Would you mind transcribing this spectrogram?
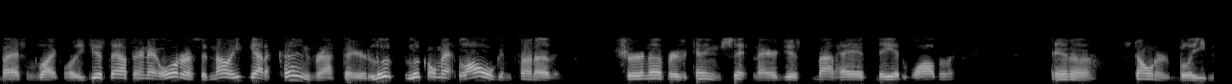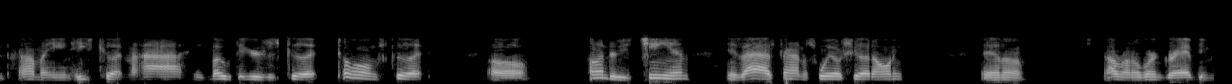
Basham's like, well, he's just out there in that water. I said, no, he's got a coon right there. Look, look on that log in front of him. Sure enough, there's a coon sitting there, just about half dead, wobbling, and uh, Stoner's bleeding. I mean, he's cut in the eye. His both ears is cut, tongue's cut, uh, under his chin. His eyes trying to swell shut on him, and uh, I run over and grabbed him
